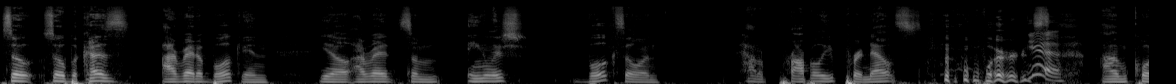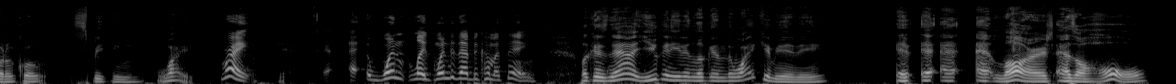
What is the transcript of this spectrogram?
So so because I read a book and you know, I read some English books on how to properly pronounce words. Yeah. I'm quote unquote speaking white. Right. Yeah. Uh, uh, when like when did that become a thing? Because now you can even look in the white community if, at, at large as a whole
